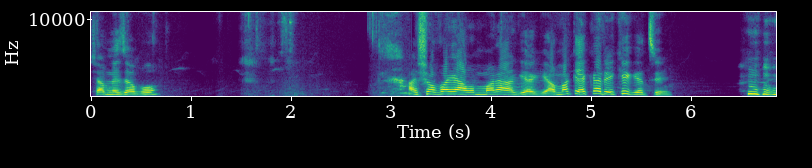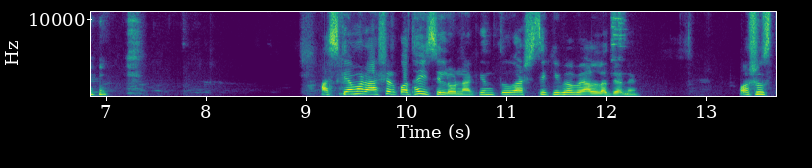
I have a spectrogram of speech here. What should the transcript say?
সামনে যাব। আর সবাই আমার আগে আগে। আমাকে একা রেখে গেছে। আজকে আমার আসার কথাই ছিল না, কিন্তু আসছি কীভাবে আল্লাহ জানে। অসুস্থ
